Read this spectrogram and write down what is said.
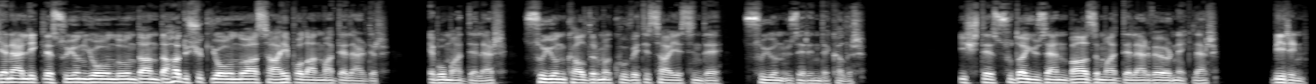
genellikle suyun yoğunluğundan daha düşük yoğunluğa sahip olan maddelerdir. E bu maddeler, suyun kaldırma kuvveti sayesinde suyun üzerinde kalır. İşte suda yüzen bazı maddeler ve örnekler. Birin,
